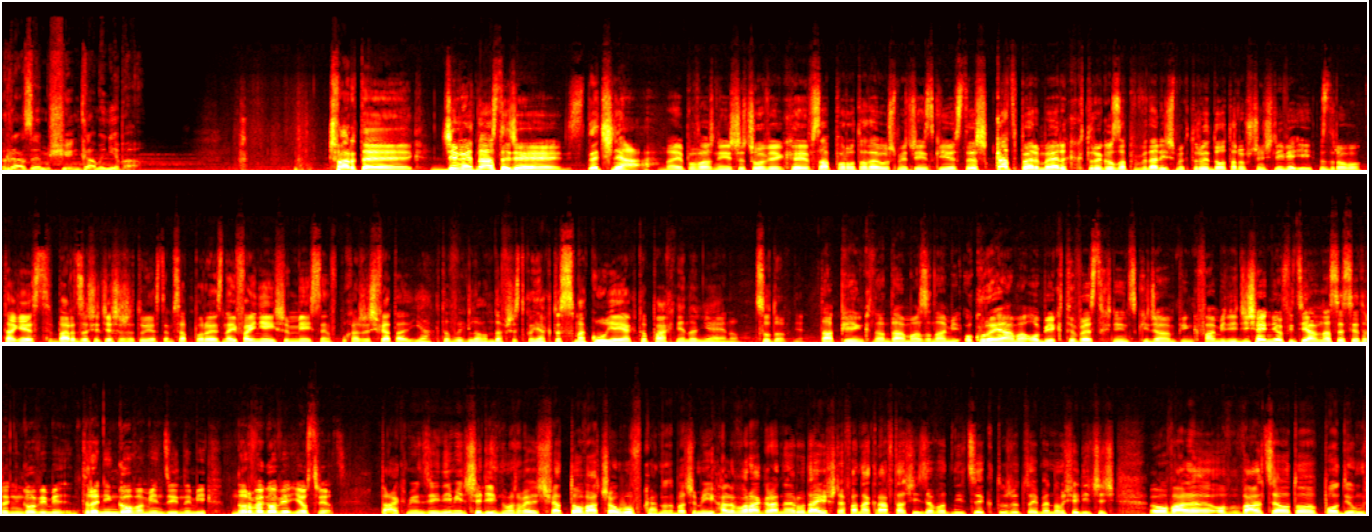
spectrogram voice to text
Razem sięgamy nieba. Czwartek! 19 dzień Stycznia! Najpoważniejszy człowiek w Sapporo Tadeusz Mieczyński jest też Kacper Merk, którego zapowiadaliśmy, który dotarł szczęśliwie i zdrowo. Tak jest, bardzo się cieszę, że tu jestem. Sapporo jest najfajniejszym miejscem w Pucharze Świata. Jak to wygląda wszystko, jak to smakuje, jak to pachnie, no nie no, cudownie. Ta piękna dama za nami, Okurayama, obiekt westchniński Jumping Family. Dzisiaj nieoficjalna sesja treningowa, między innymi Norwegowie i Austriacy. Tak, między innymi, czyli no, można powiedzieć światowa czołówka. No, zobaczymy i Halvora Graneruda i Stefana Krafta, czyli zawodnicy, którzy tutaj będą się liczyć o, wal, o walce o to podium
